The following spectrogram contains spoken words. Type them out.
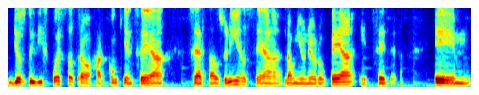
yo estoy dispuesto a trabajar con quien sea, sea Estados Unidos, sea la Unión Europea, etc. Em,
